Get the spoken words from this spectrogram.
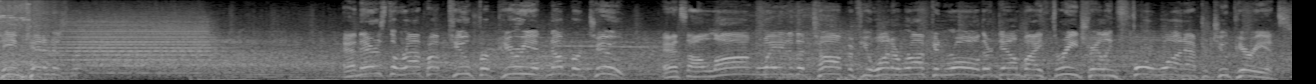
Team Canada's... And there's the wrap-up cue for period number two. It's a long way to the top if you want to rock and roll. They're down by three, trailing 4-1 after two periods.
